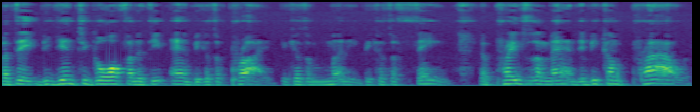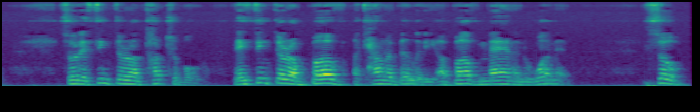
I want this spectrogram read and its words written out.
but they begin to go off on the deep end because of pride, because of money, because of fame, the praises of man. They become proud. So they think they're untouchable. They think they're above accountability, above man and woman. So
